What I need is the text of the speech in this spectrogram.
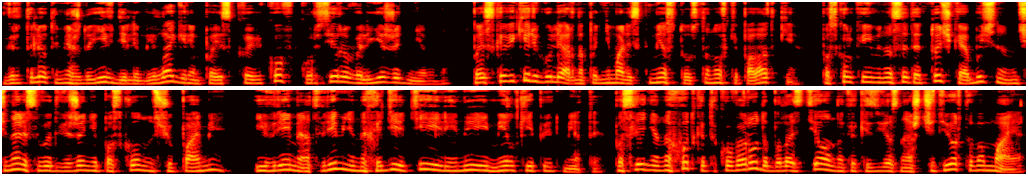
Вертолеты между Ивделем и лагерем поисковиков курсировали ежедневно. Поисковики регулярно поднимались к месту установки палатки, поскольку именно с этой точкой обычно начинали свое движение по склону с щупами и время от времени находили те или иные мелкие предметы. Последняя находка такого рода была сделана, как известно, аж 4 мая,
